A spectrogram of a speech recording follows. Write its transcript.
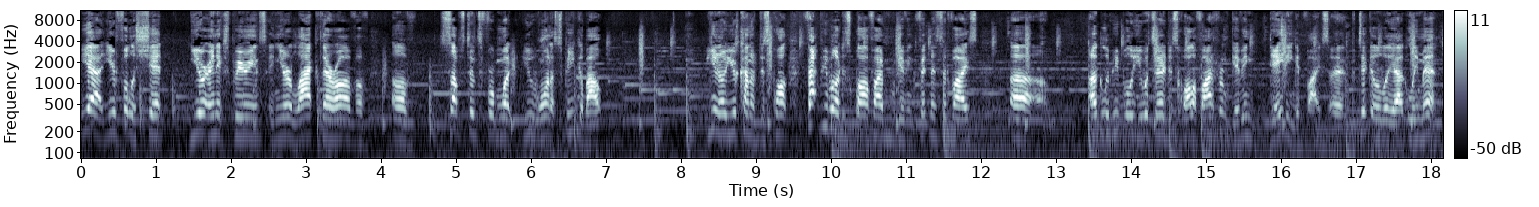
yeah, you're full of shit, you're inexperienced, and your lack thereof of, of substance from what you want to speak about. You know, you're kind of disqualified. Fat people are disqualified from giving fitness advice. Uh, ugly people, you would say, are disqualified from giving dating advice, uh, particularly ugly men.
